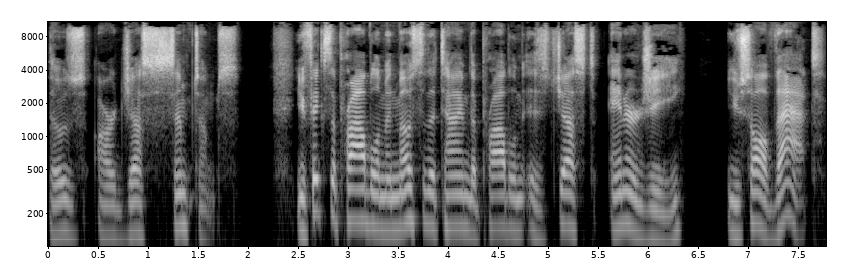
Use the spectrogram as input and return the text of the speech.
Those are just symptoms. You fix the problem, and most of the time, the problem is just energy. You solve that,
